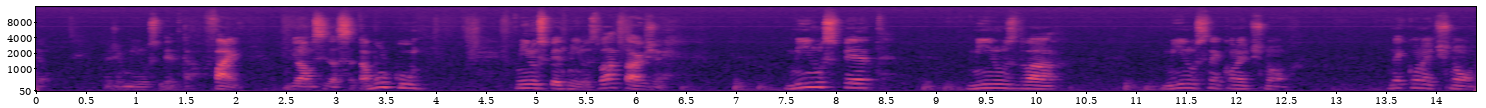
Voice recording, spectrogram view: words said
Jo? Takže minus 5. Fajn. Udělám si zase tabulku. Minus 5, minus 2, takže minus 5, minus 2, minus nekonečno, nekonečno,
